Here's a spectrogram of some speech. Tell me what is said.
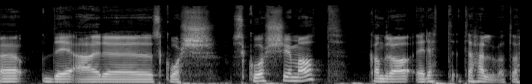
eh, det er eh, squash. Squash i mat kan dra rett til helvete.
